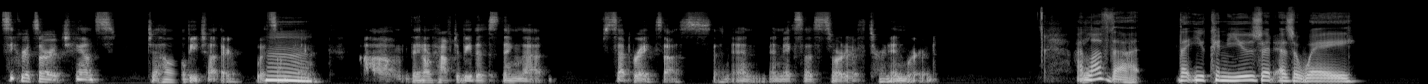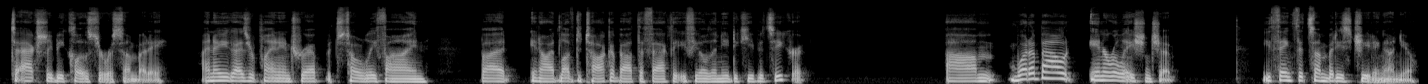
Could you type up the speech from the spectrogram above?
Secrets are a chance to help each other with hmm. something. Um, they don't have to be this thing that separates us and, and, and makes us sort of turn inward. I love that that you can use it as a way to actually be closer with somebody. I know you guys are planning a trip. It's totally fine. But, you know, I'd love to talk about the fact that you feel the need to keep it secret. Um, what about in a relationship? You think that somebody's cheating on you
